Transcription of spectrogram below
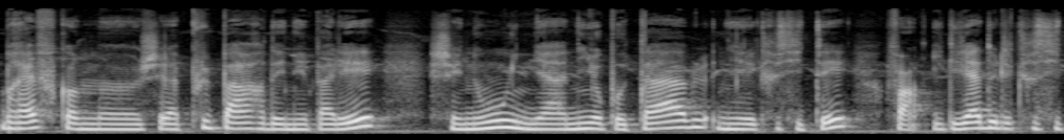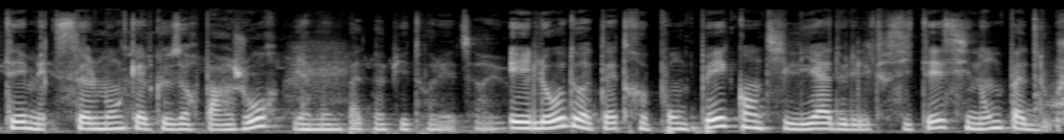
Bref, comme euh, chez la plupart des Népalais, chez nous, il n'y a ni eau potable, ni électricité. Enfin, il y a de l'électricité, mais seulement quelques heures par jour. Il n'y a même pas de papier toilette, sérieux. Et l'eau doit être pompée quand il y a de l'électricité, sinon pas de douche.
